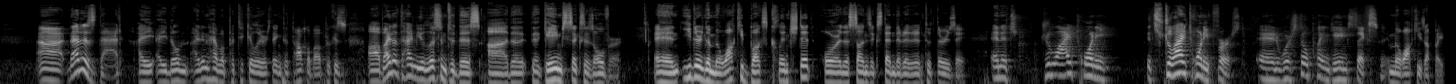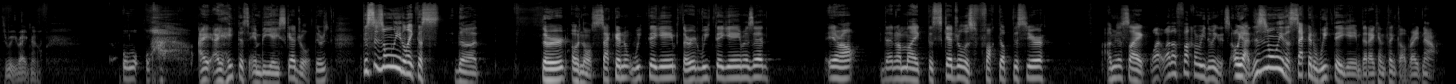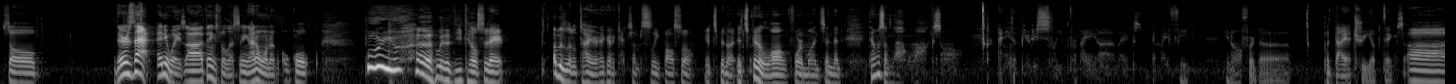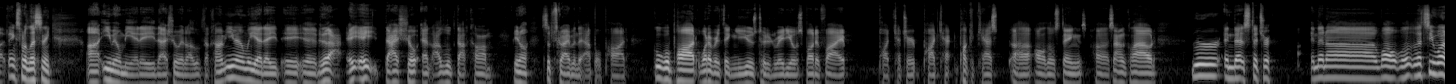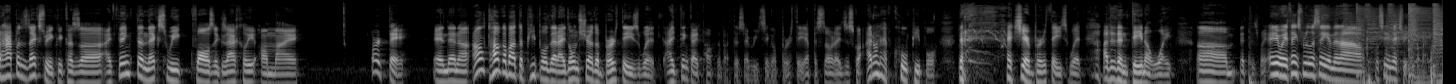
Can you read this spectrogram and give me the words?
uh, that is that. I, I don't I didn't have a particular thing to talk about because uh, by the time you listen to this, uh, the the game six is over and either the Milwaukee Bucks clinched it or the Suns extended it into Thursday. And it's July 20 it's July 21st and we're still playing game 6. Milwaukee's up by 3 right now. I I hate this NBA schedule. There's this is only like the the third oh no, second weekday game, third weekday game is it? You know, then I'm like the schedule is fucked up this year I'm just like, why, why the fuck are we doing this? Oh yeah, this is only the second weekday game that I can think of right now. So there's that. Anyways, uh, thanks for listening. I don't want to go bore you uh, with the details today. I'm a little tired. I gotta catch some sleep. Also, it's been a it's been a long four months, and then that was a long walk. So I need a beauty sleep for my uh, legs and my feet. You know, for the podiatry of things. Uh, thanks for listening. Uh, email me at a show at outlook.com. Email me at a a, a, a show at outlook.com. You know, subscribe in the Apple Pod, Google Pod, whatever thing you use, the radio, Spotify, Podcatcher, Podcast, Pocket Cast, uh, all those things, uh, SoundCloud, and then Stitcher. And then, uh, well, well, let's see what happens next week because uh, I think the next week falls exactly on my birthday. And then uh, I'll talk about the people that I don't share the birthdays with. I think I talked about this every single birthday episode. I just go, I don't have cool people that I share birthdays with other than Dana White um, at this point. Anyway, thanks for listening, and then uh, we'll see you next week. Bye bye.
